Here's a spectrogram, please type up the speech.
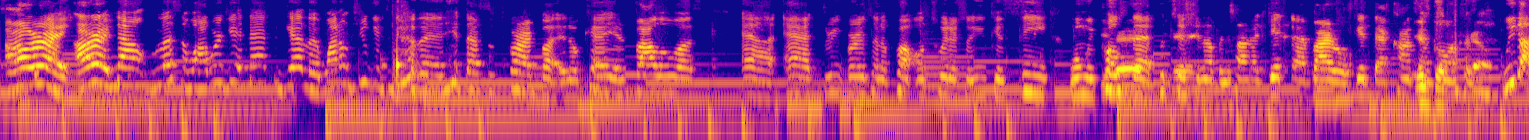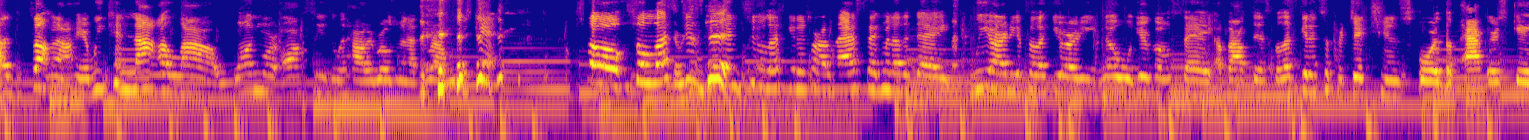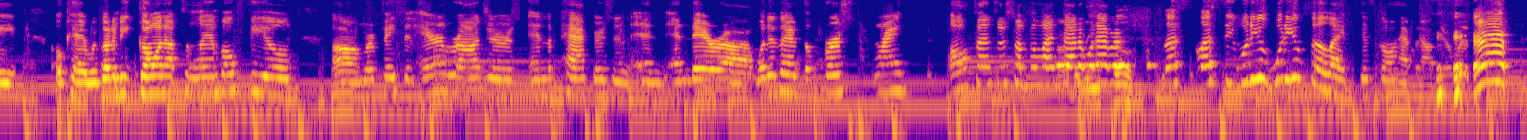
All right, all right. Now, listen, while we're getting that together, why don't you get together and hit that subscribe button, okay? And follow us uh, add three birds in a punt on Twitter so you can see when we post yeah, that petition yeah. up and try to get that viral, get that content going. Because we got something out here. We cannot allow one more off season with Howie Roseman at the ground. We just can't. So so let's just get into let's get into our last segment of the day. We already feel like you already know what you're gonna say about this, but let's get into predictions for the Packers game. Okay, we're gonna be going up to Lambeau Field. Um, we're facing Aaron Rodgers and the Packers and and and their uh what are they the first ranked offense or something like that or whatever. Oh. Let's let's see. What do you what do you feel like is gonna happen out there?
